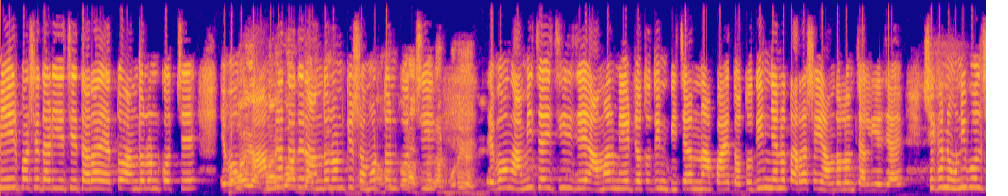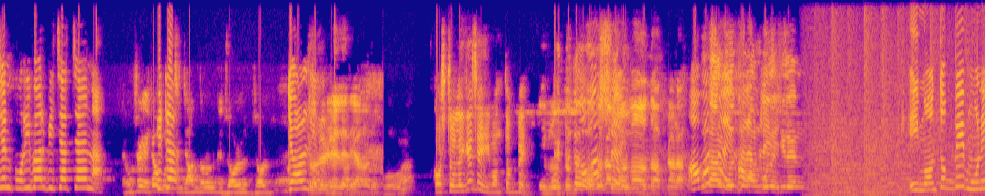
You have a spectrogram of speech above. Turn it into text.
মেয়ের পাশে দাঁড়িয়েছে তারা এত আন্দোলন করছে এবং আমরা তাদের আন্দোলনকে সমর্থন করছি। এবং আমি চাইছি যে আমার মেয়ের যতদিন বিচার না পায় ততদিন যেন তারা সেই আন্দোলন চালিয়ে যায়। সেখানে উনি বলছেন পরিবার বিচার চায় না। আন্দোলনকে জল জল জল ঢেলে দেওয়া হলো কষ্ট লেগেছে এই মন্তব্যে? এই মন্তব্য অবশ্যই। আপনারা অবশ্যই খারাপ এই মন্তব্যে মনে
